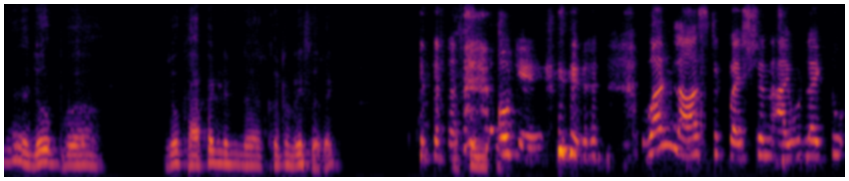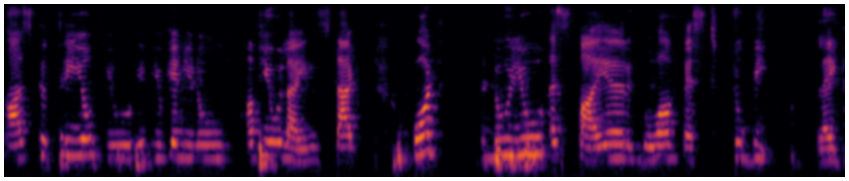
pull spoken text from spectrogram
The joke, uh, joke happened in the curtain raiser, right? Okay. One last question I would like to ask three of you, if you can, you know, a few lines that what do you aspire Goa Fest to be? Like,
